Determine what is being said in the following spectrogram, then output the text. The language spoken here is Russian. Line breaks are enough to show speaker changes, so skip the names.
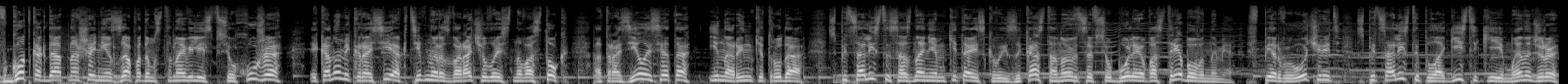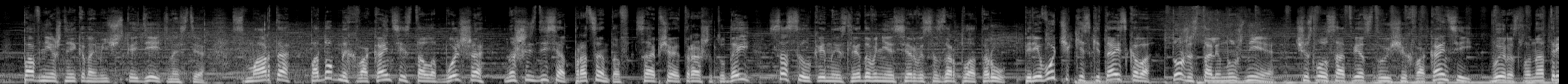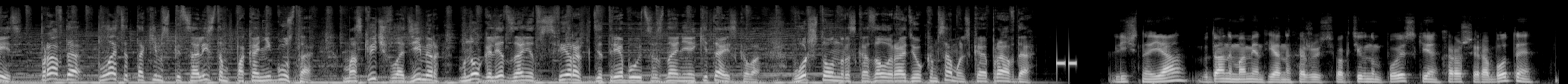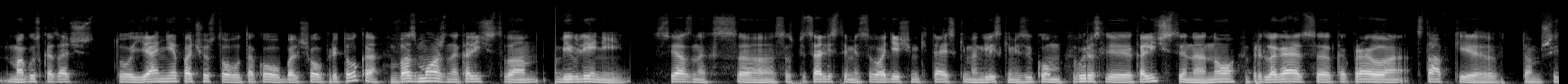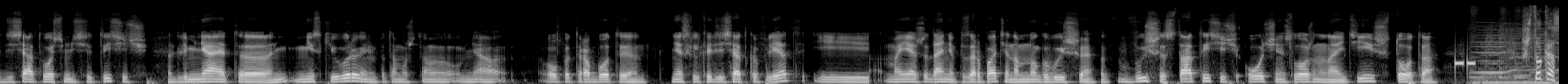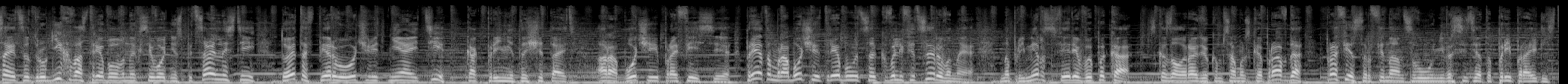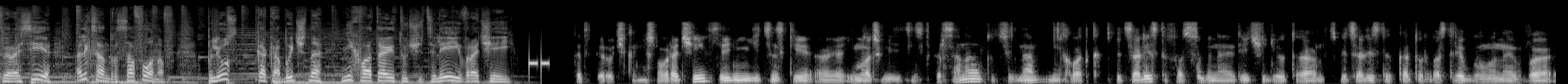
В год, когда отношения с Западом становились все хуже, экономика России активно разворачивалась на восток. Отразилось это и на рынке труда. Специалисты со знанием китайского языка становятся все более востребованными. В первую очередь специалисты по логистике и менеджеры по внешнеэкономической деятельности. С марта подобных вакансий стало больше на 60%, сообщает Russia Today со ссылкой на исследование сервиса «Зарплата.ру». Переводчики с китайского тоже стали нужнее. Число соответствующих вакансий вакансий выросла на треть. Правда, платят таким специалистам пока не густо. Москвич Владимир много лет занят в сферах, где требуется знание китайского. Вот что он рассказал радио «Комсомольская правда».
Лично я, в данный момент я нахожусь в активном поиске хорошей работы. Могу сказать, что я не почувствовал такого большого притока. Возможно, количество объявлений связанных с, со специалистами, с владеющим китайским английским языком, выросли количественно, но предлагаются, как правило, ставки там 60-80 тысяч. Для меня это низкий уровень, потому что у меня опыт работы несколько десятков лет, и мои ожидания по зарплате намного выше. Выше 100 тысяч очень сложно найти что-то.
Что касается других востребованных сегодня специальностей, то это в первую очередь не IT, как принято считать, а рабочие профессии. При этом рабочие требуются квалифицированные, например, в сфере ВПК, сказал радио «Комсомольская правда» профессор финансового университета при правительстве России Александр Сафонов. Плюс, как обычно, не хватает учителей и врачей.
Это, в первую очередь, конечно, врачи, среднемедицинский э, и младший медицинский персонал. Тут всегда нехватка специалистов. Особенно речь идет о специалистах, которые востребованы в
